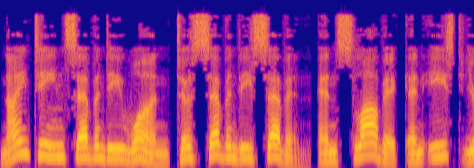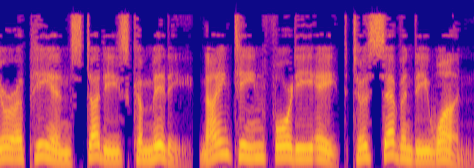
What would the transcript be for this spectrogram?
1971 to 77 and Slavic and East European Studies Committee 1948 to 71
